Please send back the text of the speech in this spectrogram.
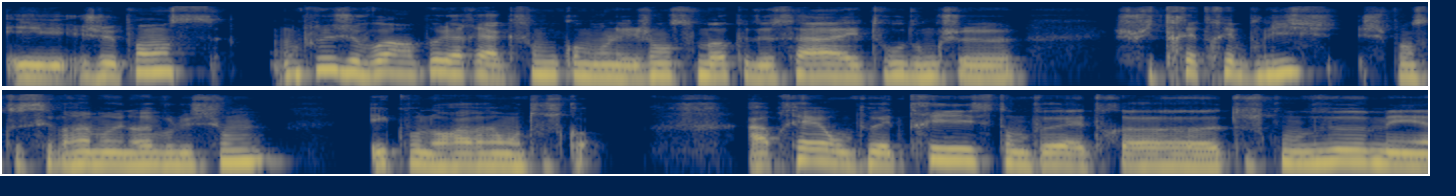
et je pense, en plus, je vois un peu les réactions, comment les gens se moquent de ça et tout. Donc, je, je suis très, très bullish. Je pense que c'est vraiment une révolution et qu'on l'aura vraiment tous, quoi. Après, on peut être triste, on peut être euh, tout ce qu'on veut, mais,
